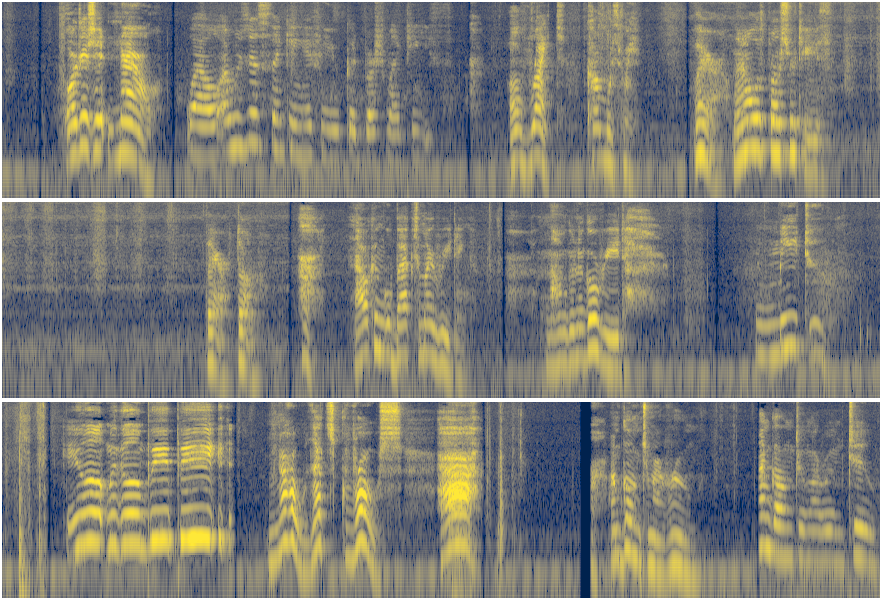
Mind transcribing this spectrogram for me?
What is it now? Well, I was just thinking if you could brush my teeth. All right, come with me. There, now let's brush your teeth. There, done. Now I can go back to my reading. Now I'm gonna go read. Me too. Can you help me go pee pee? No, that's gross. Ah! I'm going to my room. I'm going to my room too.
